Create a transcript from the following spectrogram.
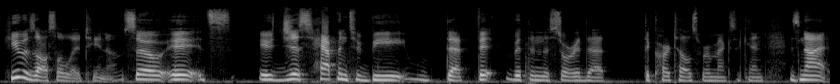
He was also Latino, so it's it just happened to be that fit within the story that the cartels were Mexican. It's not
